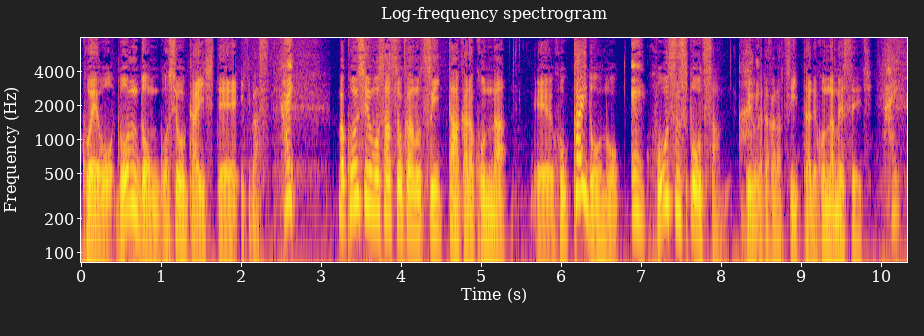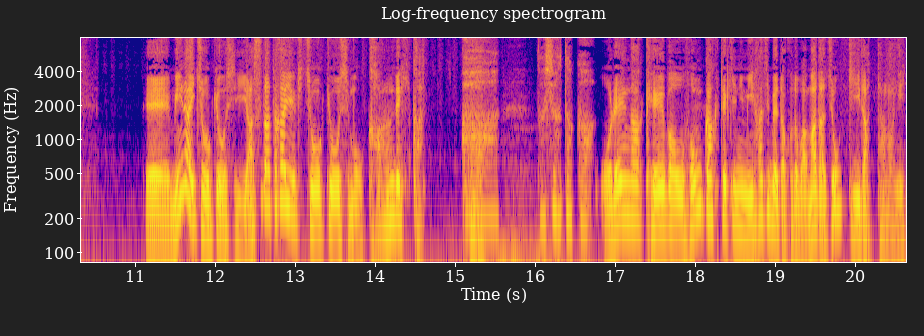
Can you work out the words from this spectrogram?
声をどんどんご紹介していきます。はい。まあ、今週も早速あのツイッターからこんな、えー、北海道のホーススポーツさんという方からツイッターでこんなメッセージ。はい。えー、南調教師、安田孝之調教師も還暦か。ああ。年男。俺が競馬を本格的に見始めたことはまだジョッキーだったのに。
